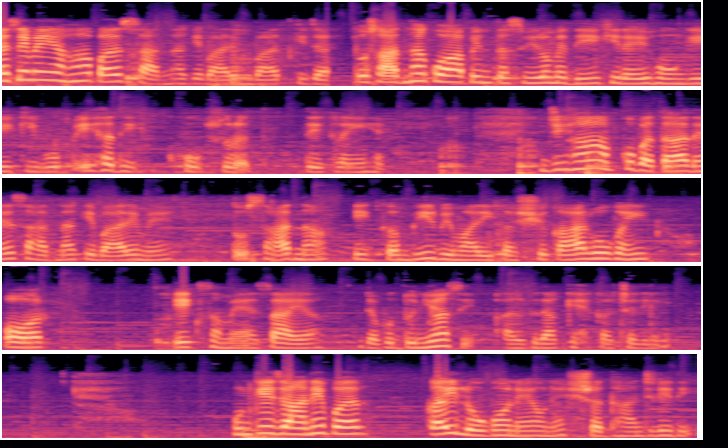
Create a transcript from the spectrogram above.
ऐसे में यहाँ पर साधना के बारे में बात की जाए तो साधना को आप इन तस्वीरों में देख ही रहे होंगे कि वो बेहद ही खूबसूरत देख रही हैं। जी हाँ आपको बता दें साधना के बारे में तो साधना एक गंभीर बीमारी का शिकार हो गई और एक समय ऐसा आया जब वो दुनिया से अलविदा कहकर चली गई। उनके जाने पर कई लोगों ने उन्हें श्रद्धांजलि दी।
